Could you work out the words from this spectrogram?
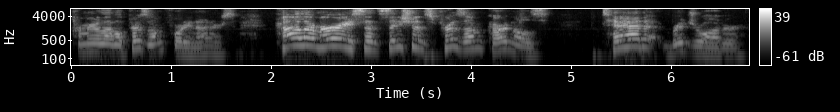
premier level prism, 49ers. Kyler Murray, sensations prism, Cardinals. Ted Bridgewater.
